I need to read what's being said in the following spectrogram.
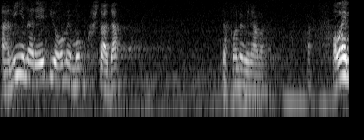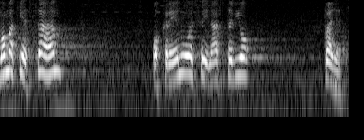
a nije naredio ome momku šta da? Da ponovi namaz. Ovaj momak je sam okrenuo se i nastavio klanjati.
